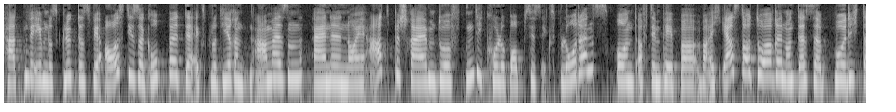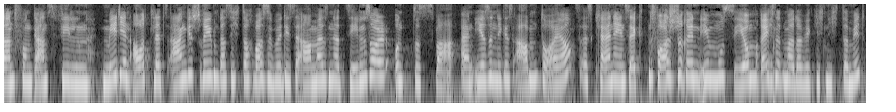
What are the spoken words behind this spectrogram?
hatten wir eben das Glück, dass wir aus dieser Gruppe der explodierenden Ameisen eine neue Art beschreiben durften, die Colobopsis explodens. Und auf dem Paper war ich Erstautorin und deshalb wurde ich dann von ganz vielen Medienoutlets angeschrieben, dass ich doch was über diese Ameisen erzählen soll. Und das war ein irrsinniges Abenteuer. Als kleine Insektenforscherin im Museum rechnet man da wirklich nicht damit.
